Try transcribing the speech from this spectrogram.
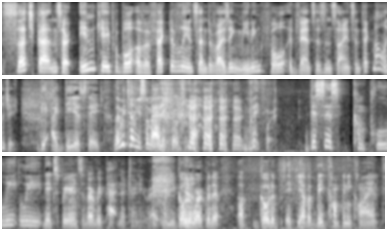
such patents are incapable of effectively incentivizing meaningful advances in science and technology. The idea stage. Let me tell you some anecdotes about that. Go for it. This is completely the experience of every patent attorney, right? When you go to work with a, a go to if you have a big company client,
